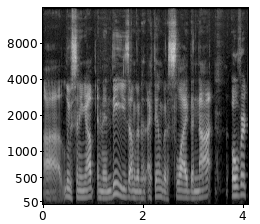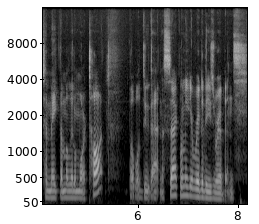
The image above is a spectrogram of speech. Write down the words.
uh, loosening up. And then these, I'm gonna I think I'm gonna slide the knot over to make them a little more taut. But we'll do that in a sec. Let me get rid of these ribbons.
